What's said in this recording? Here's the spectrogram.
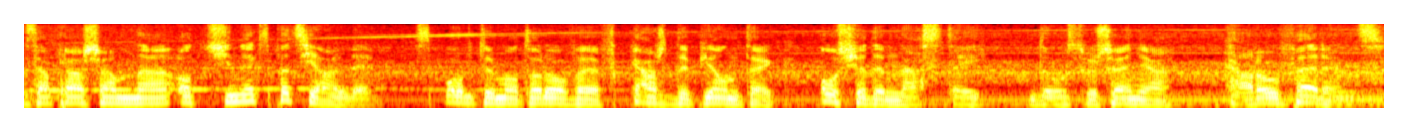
Zapraszam na odcinek specjalny. Sporty motorowe w każdy piątek o 17. Do usłyszenia. Karol Ferenc.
